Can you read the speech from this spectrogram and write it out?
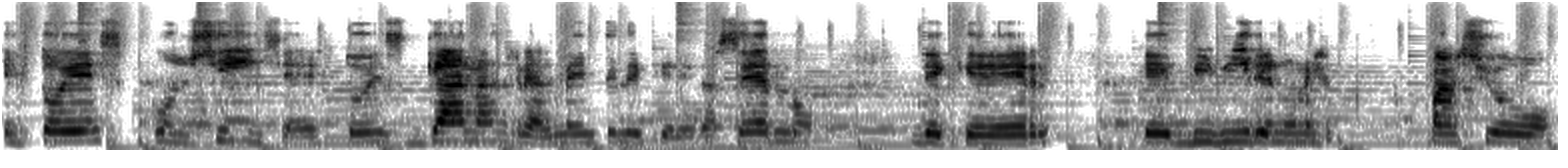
Esto es conciencia, esto es ganas realmente de querer hacerlo, de querer eh, vivir en un espacio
